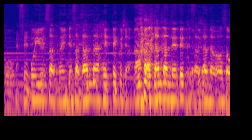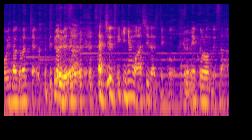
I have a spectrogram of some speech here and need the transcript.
こうお湯さ抜いてさだんだん減ってくじゃん。だんだん寝てってさだんだんさお湯なくなっちゃう。ってなってさ最終的にもう足出してこう寝転んでさ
